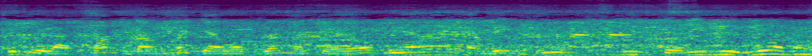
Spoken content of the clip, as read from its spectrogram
ซึ่งเวลาทำทำไม่จะว่าเพื่อนมาเจอว่าเบี้ยทำเองคือตัวนี้มีเรื่องนะ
